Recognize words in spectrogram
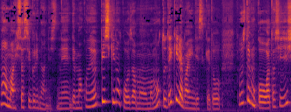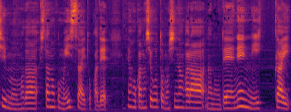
まあまあ久しぶりなんですね。でまあこの4日式の講座も、まあ、もっとできればいいんですけどどうしてもこう私自身もまだ下の子も1歳とかでで他の仕事もしながらなので年に1回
